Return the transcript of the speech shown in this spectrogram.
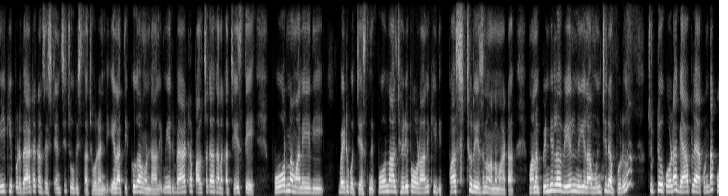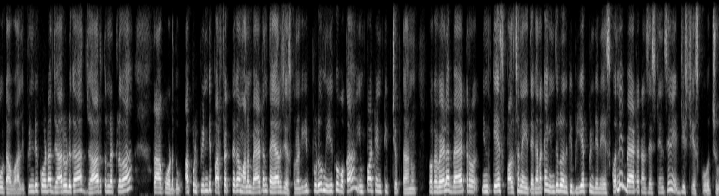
మీకు ఇప్పుడు బ్యాటర్ కన్సిస్టెన్సీ చూపిస్తా చూడండి. ఇలా తిక్కుగా ఉండాలి. మీరు బ్యాటర్ పలచగా కనుక చేస్తే పూర్ణం అనేది బయటకు వచ్చేస్తుంది. పూర్ణాలు చెడిపోవడానికి ఇది ఫస్ట్ రీజన్ అన్నమాట. మనం పిండిలో వేలుని ఇలా ముంచినప్పుడు చుట్టూ కూడా గ్యాప్ లేకుండా కోట్ అవ్వాలి. పిండి కూడా జారుడుగా జారుతున్నట్లుగా రాకూడదు. అప్పుడు పిండి పర్ఫెక్ట్గా మనం బ్యాటర్ని తయారు చేసుకున్నాడు ఇప్పుడు మీకు ఒక ఇంపార్టెంట్ టిప్ చెప్తాను. ఒకవేళ బ్యాటర్ ఇన్ కేస్ పల్చనైతే కనుక ఇందులోనికి బియ్య పిండిని వేసుకొని బ్యాటర్ కన్సిస్టెన్సీని అడ్జస్ట్ చేసుకోవచ్చు.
